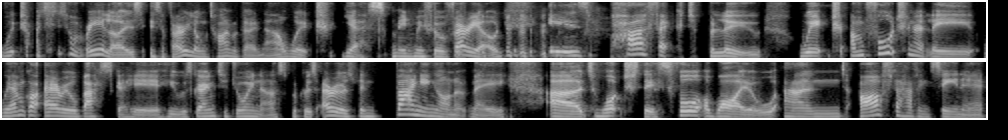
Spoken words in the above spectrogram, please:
which I did not realize is a very long time ago now, which yes, made me feel very old, is Perfect Blue, which unfortunately we haven't got Ariel Basker here who was going to join us because Ariel's been banging on at me uh, to watch this for a while. And after having seen it,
